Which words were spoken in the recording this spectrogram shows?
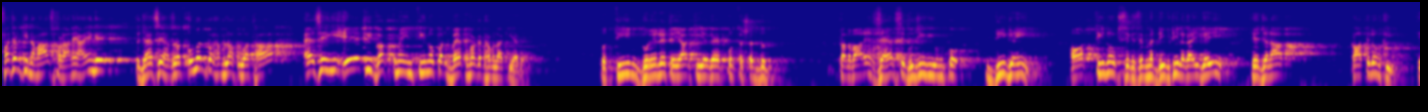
فجر کی نماز پڑھانے آئیں گے۔ تو جیسے حضرت عمر پر حملہ ہوا تھا، ایسے ہی ایک ہی وقت میں ان تینوں پر بیک وقت حملہ کیا جائے تو تین گریلے تیار کیے گئے پرتشدد تلواریں زہر سے بجھی ہوئی ان کو دی گئیں اور تینوں میں ڈیوٹی لگائی گئی کہ جناب قاتلوں کی کہ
